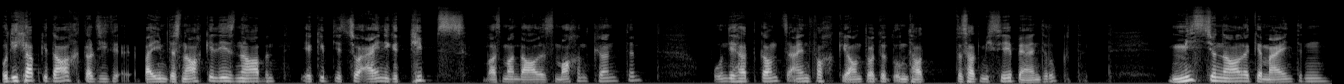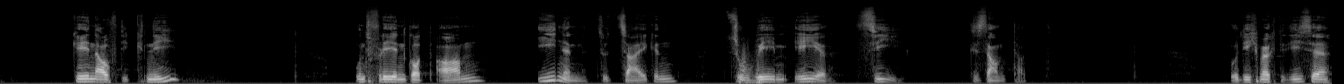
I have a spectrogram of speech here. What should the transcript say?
Und ich habe gedacht, als ich bei ihm das nachgelesen habe, er gibt jetzt so einige Tipps, was man da alles machen könnte. Und er hat ganz einfach geantwortet und hat, das hat mich sehr beeindruckt. Missionale Gemeinden gehen auf die Knie und flehen Gott an, ihnen zu zeigen, zu wem er sie gesandt hat. Und ich möchte diese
